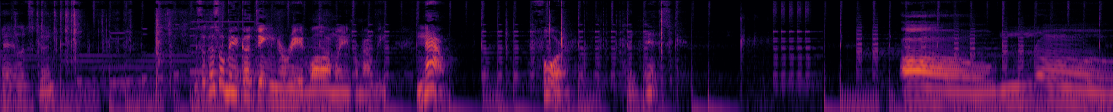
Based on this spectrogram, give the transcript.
It looks good. So this will be a good thing to read while I'm waiting for my Wii. Now, for the disc. Oh, no.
